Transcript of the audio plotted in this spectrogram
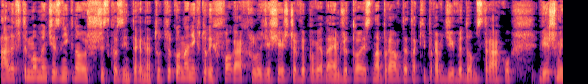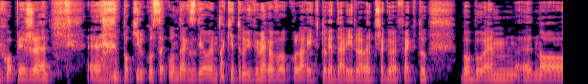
ale w tym momencie zniknęło już wszystko z internetu. Tylko na niektórych forach ludzie się jeszcze wypowiadają, że to jest naprawdę taki prawdziwy dom strachu. Wierz mi, chłopie, że e, po kilku sekundach zdjąłem takie trójwymiarowe okulary, które dali dla lepszego efektu, bo byłem, e, no,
